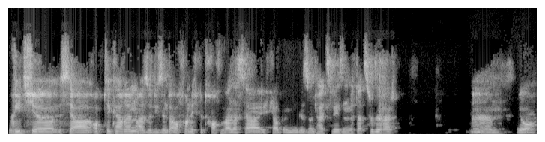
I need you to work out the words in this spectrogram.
Rietje ist ja Optikerin, also die sind da auch von nicht betroffen, weil das ja, ich glaube, im Gesundheitswesen mit dazugehört. Ähm, ja,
